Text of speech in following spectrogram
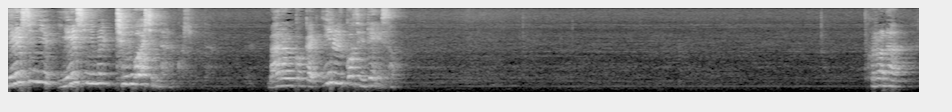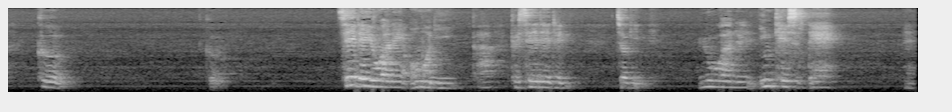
예수님, 예수님을 증거하신다는 것입니다. 말할 것과 이룰 것에 대해서 그러나 그, 그 세례 요한의 어머니가 그 세례를 저기 요한을 잉태했을 때 예,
